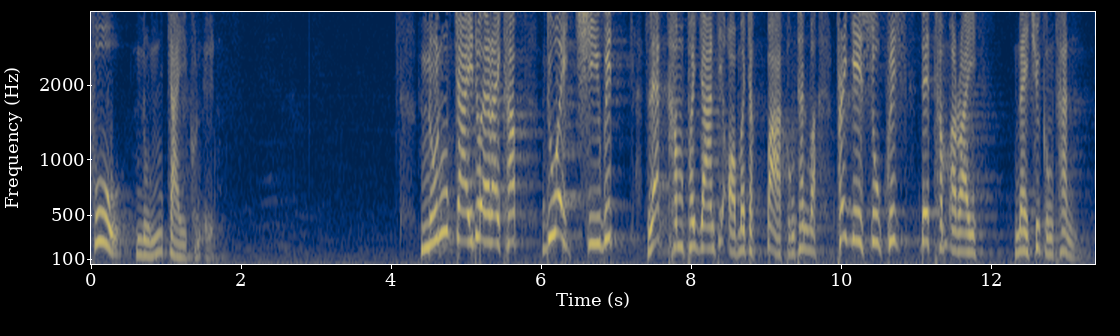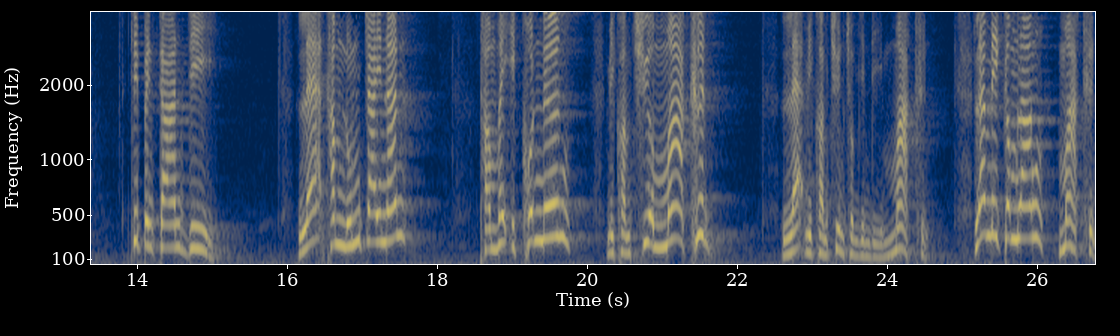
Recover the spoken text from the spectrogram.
ผู้หนุนใจคนอื่น หนุนใจด้วยอะไรครับ ด้วยชีวิตและคำพยานที่ออกมาจากปากของท่านว่า พระเยซูคริสต์ได้ทำอะไรในชีวิตของท่าน ที่เป็นการดี และคำหนุนใจนั้นทำให้อีกคนหนึ่งมีความเชื่อมากขึ้น และมีความชื่นชมยินดีมากขึ้น และมีกำลังมากขึ้น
